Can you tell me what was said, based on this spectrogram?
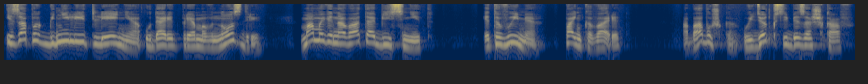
и запах гнили и тления ударит прямо в ноздри, мама виновата объяснит. Это вымя, Панька варит. А бабушка уйдет к себе за шкаф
